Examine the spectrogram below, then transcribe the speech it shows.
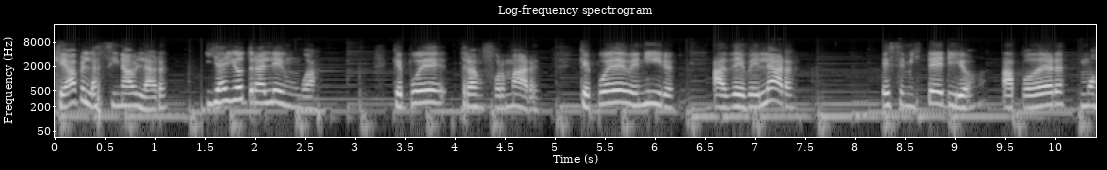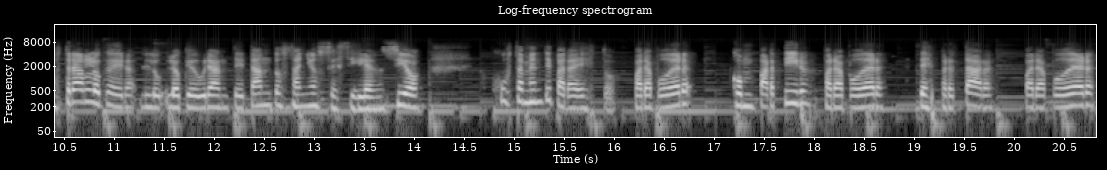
que habla sin hablar, y hay otra lengua que puede transformar, que puede venir a develar ese misterio a poder mostrar lo que, era, lo, que durante tantos años se silenció, justamente para esto, para poder compartir, para poder despertar, para poder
